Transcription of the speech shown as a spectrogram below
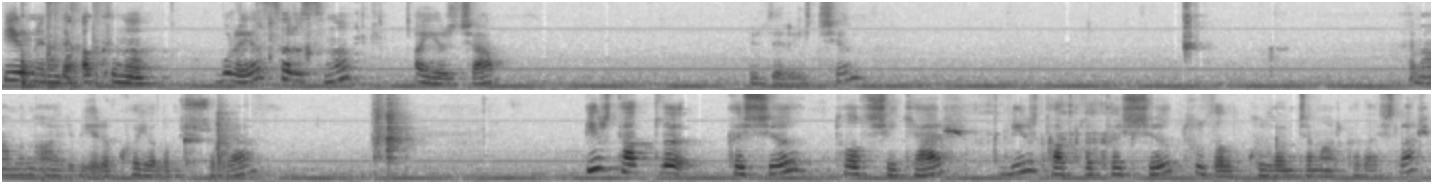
Birinin de akını buraya sarısını ayıracağım. Üzeri için. Hemen bunu ayrı bir yere koyalım şuraya. Bir tatlı kaşığı toz şeker, bir tatlı kaşığı tuz alıp kullanacağım arkadaşlar.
